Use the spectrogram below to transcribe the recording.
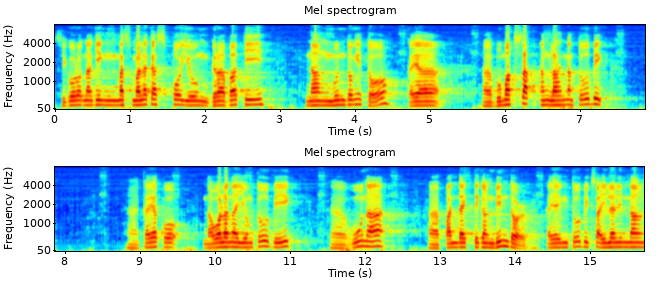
siguro naging mas malakas po yung gravity ng mundong ito, kaya ah, bumaksak ang lahat ng tubig. Ah, kaya po, nawala na yung tubig. Ah, una, uh, pandaigdigang lindor. Kaya yung tubig sa ilalim ng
